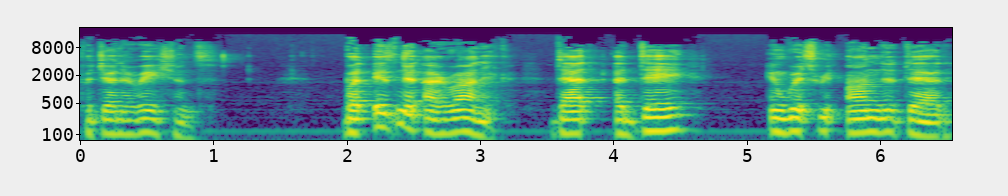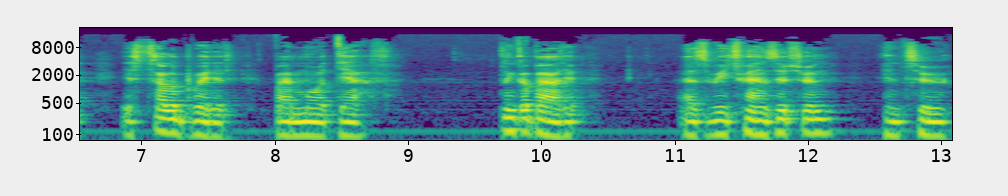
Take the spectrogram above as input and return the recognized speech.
for generations. But isn't it ironic that a day in which we honor the dead is celebrated by more death? Think about it as we transition into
